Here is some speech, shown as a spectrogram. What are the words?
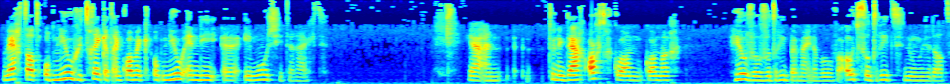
werd dat opnieuw getriggerd en kwam ik opnieuw in die uh, emotie terecht. Ja, en toen ik daarachter kwam, kwam er heel veel verdriet bij mij naar boven. Oud verdriet noemen ze dat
